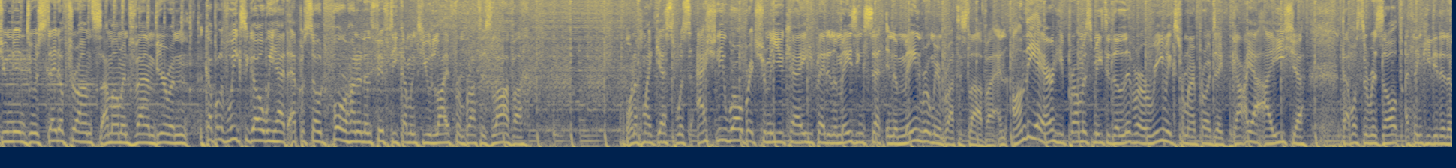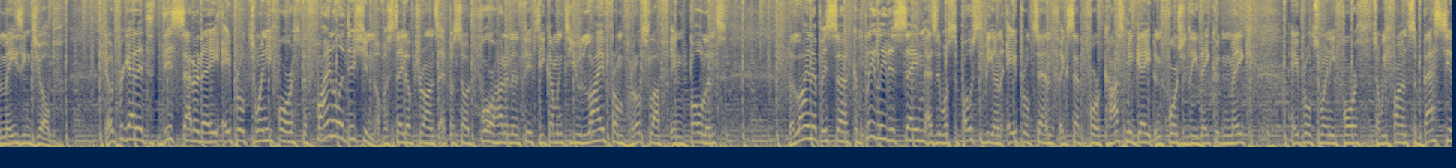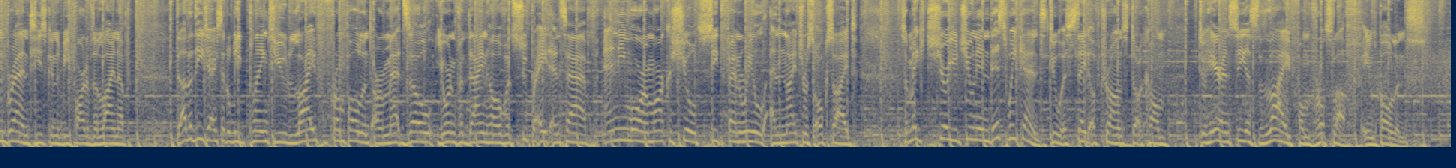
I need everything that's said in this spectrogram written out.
Tuned in to a state of trance. I'm Armin van Buuren. A couple of weeks ago, we had episode 450 coming to you live from Bratislava. One of my guests was Ashley Wallbridge from the UK. He played an amazing set in the main room in Bratislava. And on the air, he promised me to deliver a remix for my project Gaia Aisha. That was the result. I think he did an amazing job. Don't forget it, this Saturday, April 24th, the final edition of A State of Trance, episode 450, coming to you live from Wroclaw in Poland. The lineup is uh, completely the same as it was supposed to be on April 10th, except for Cosmic Gate. Unfortunately, they couldn't make April 24th, so we found Sebastian Brandt. He's going to be part of the lineup. The other DJs that will be playing to you live from Poland are Matt Zo, Jorn van Deynhoven, Super 8 and Tab, Andy Moore, Markus Schulz, Sied van Riel, and Nitrous Oxide. So make sure you tune in this weekend to astateoftrance.com to hear and see us live from Wroclaw in Poland.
